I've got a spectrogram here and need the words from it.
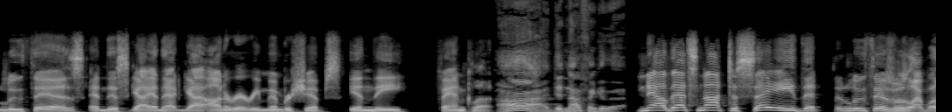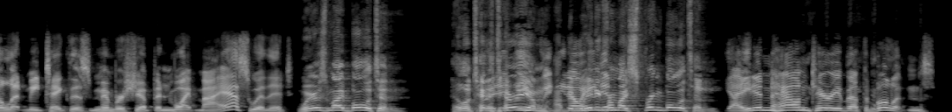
Lou Thesz and this guy and that guy honorary memberships in the fan club. Ah, I did not think of that. Now, that's not to say that Lou Thesz was like, well, let me take this membership and wipe my ass with it. Where's my bulletin? Hello, Terry. But it- Terry, you- I'm, you I've been waiting for my spring bulletin. Yeah, he didn't hound Terry about the bulletins.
